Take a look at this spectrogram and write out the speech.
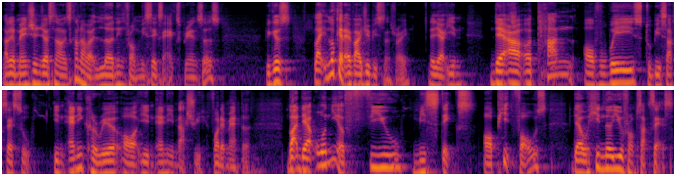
like I mentioned just now, it's kind of like learning from mistakes and experiences. Because like look at advisory business, right? That you're in. There are a ton of ways to be successful in any career or in any industry for that matter. But there are only a few mistakes or pitfalls that will hinder you from success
